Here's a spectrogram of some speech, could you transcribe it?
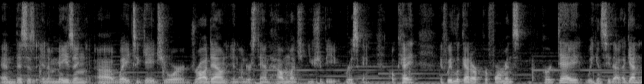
And this is an amazing uh, way to gauge your drawdown and understand how much you should be risking. Okay. If we look at our performance per day, we can see that again,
